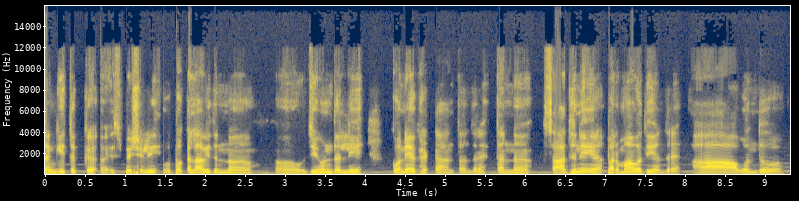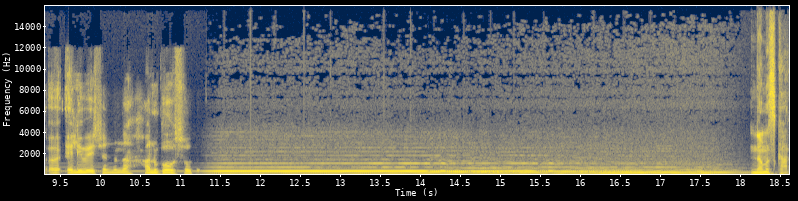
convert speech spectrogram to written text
ಸಂಗೀತಕ್ಕೆ ಎಸ್ಪೆಷಲಿ ಒಬ್ಬ ಕಲಾವಿದನ ಜೀವನದಲ್ಲಿ ಕೊನೆಯ ಘಟ್ಟ ಅಂತಂದ್ರೆ ತನ್ನ ಸಾಧನೆಯ ಪರಮಾವಧಿ ಅಂದ್ರೆ ಆ ಒಂದು ಎಲಿವೇಶನ್ ಅನ್ನ ಅನುಭವಿಸೋದು. ನಮಸ್ಕಾರ.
